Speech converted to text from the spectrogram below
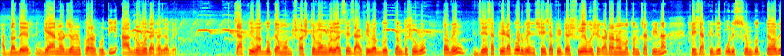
আপনাদের জ্ঞান অর্জন করার প্রতি আগ্রহ দেখা যাবে। চাকরি ভাগ্য কেমন? ষষ্ঠ মঙ্গল আছে, চাকরি ভাগ্য অত্যন্ত শুভ। তবে যে চাকরিটা করবেন, সেই চাকরিটা শুয়ে বসে কাটানোর মতন চাকরি না। সেই চাকরিতে পরিশ্রম করতে হবে।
